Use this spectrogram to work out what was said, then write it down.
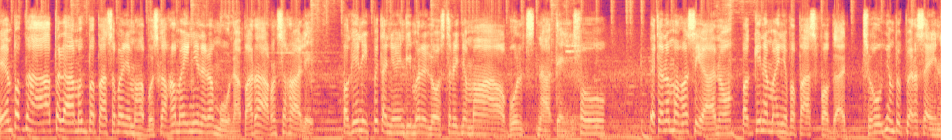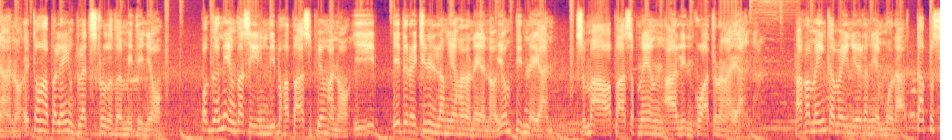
Ayan pag na pala magpapasa pa yung mga boss, kakamayin nyo na lang muna para kung sakali. Pag hinigpitan nyo, hindi malilose trade yung mga volts natin. So, ito naman kasi ano, pag kinamay nyo papasok agad, so huwag nyo pagperasahin na ano. Ito nga pala yung blood na gamitin nyo. Pag ano yan kasi hindi makapasok yung ano, i-diretso nyo lang yung ano na yan, no? yung pin na yan. So makakapasok na yung alin 4 na yan. Kakamayin kamay nyo lang yan muna. Tapos,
